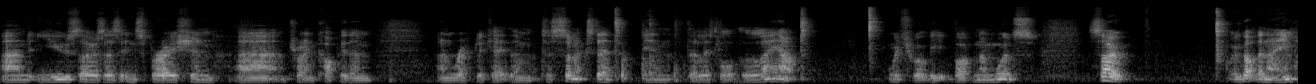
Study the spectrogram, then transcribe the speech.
and use those as inspiration uh, and try and copy them and replicate them to some extent in the little layout, which will be Bodenham Woods. So we've got the name.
